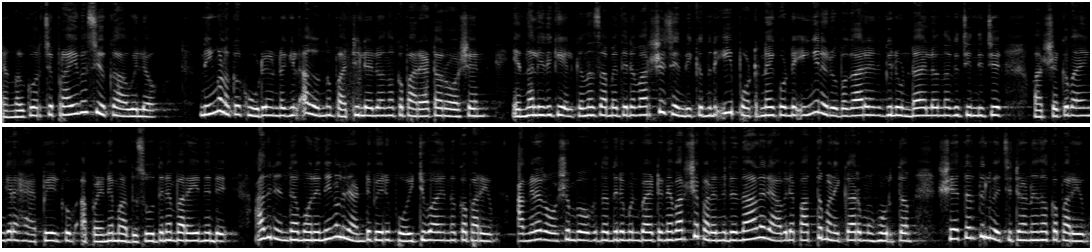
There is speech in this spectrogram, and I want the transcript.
ഞങ്ങൾക്ക് കുറച്ച് പ്രൈവസിയൊക്കെ ആവുമല്ലോ. നിങ്ങളൊക്കെ കൂടെ ഉണ്ടെങ്കിൽ അതൊന്നും പറ്റില്ലല്ലോ എന്നൊക്കെ പറയട്ടെ റോഷൻ. എന്നാൽ ഇത് കേൾക്കുന്ന സമയത്തിന് വർഷ ചിന്തിക്കുന്നുണ്ട് ഈ പൊട്ടനെ കൊണ്ട് ഇങ്ങനെ ഒരു ഉപകാരം എങ്കിലും ഉണ്ടായല്ലോ എന്നൊക്കെ ചിന്തിച്ച് വർഷക്ക് ഭയങ്കര ഹാപ്പി ആയിരിക്കും. അപ്പോഴേ മധുസൂദനം പറയുന്നുണ്ട്. അതിനെന്താ മോനെ നിങ്ങൾ രണ്ടുപേരും പോയിട്ട് വാ എന്നൊക്കെ പറയും. അങ്ങനെ റോഷൻ പോകുന്നതിന് മുൻപായിട്ട് തന്നെ വർഷ പറയുന്നുണ്ട് നാളെ രാവിലെ പത്ത് മണിക്കാർ മുഹൂർത്തം ക്ഷേത്രത്തിൽ വെച്ചിട്ടാണ് എന്നൊക്കെ പറയും.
